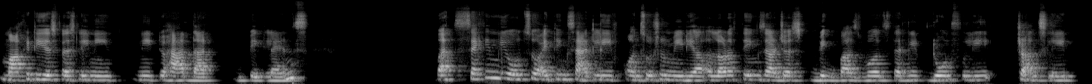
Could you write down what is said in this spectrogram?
marketers firstly need need to have that big lens. But secondly, also, I think sadly on social media, a lot of things are just big buzzwords that we don't fully translate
